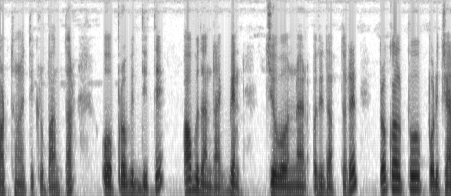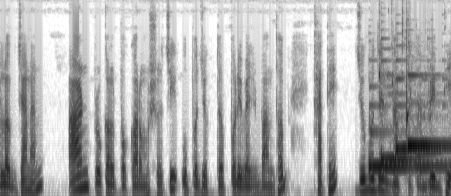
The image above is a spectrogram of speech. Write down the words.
অর্থনৈতিক রূপান্তর ও প্রবৃদ্ধিতে অবদান রাখবেন। যুব উন্নয়ন অধিদপ্তরের প্রকল্প পরিচালক জানান আর্ন প্রকল্প কর্মসূচি উপযুক্ত পরিবেশ বান্ধব খাতে যুবদের দক্ষতা বৃদ্ধি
